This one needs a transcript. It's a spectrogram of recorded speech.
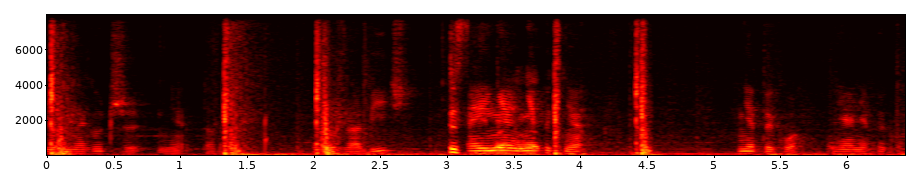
Dobić jednego, czy... Nie, dobra. Tego zabić. Ej, nie, nie pyknie. Nie pykło. Nie, nie pykło.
